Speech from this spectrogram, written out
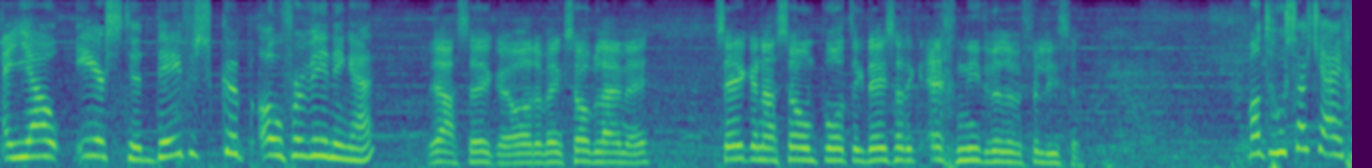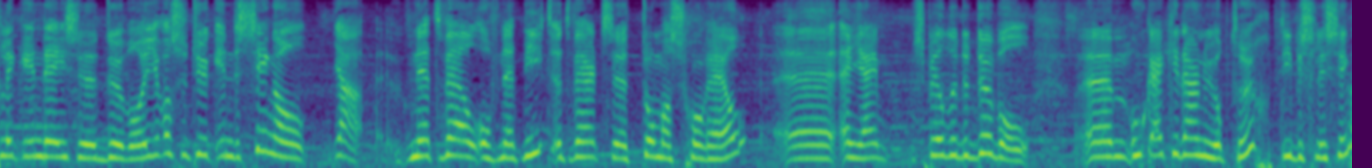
En jouw eerste Davis Cup overwinning, hè? Ja, zeker. Oh, daar ben ik zo blij mee. zeker na zo'n pot. Ik, deze had ik echt niet willen verliezen. Want hoe zat je eigenlijk in deze dubbel? Je was natuurlijk in de single ja, net wel of net niet. Het werd eh, Thomas Schorel eh, en jij speelde de dubbel. Ehm, hoe kijk je daar nu op terug, die beslissing?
